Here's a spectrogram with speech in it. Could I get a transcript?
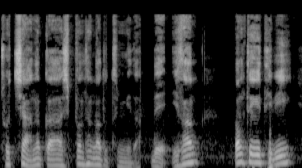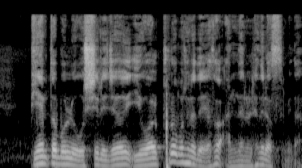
좋지 않을까 싶은 생각도 듭니다. 네, 이상 뻥튀기 TV BMW 5 시리즈 2월 프로모션에 대해서 안내를 해드렸습니다.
